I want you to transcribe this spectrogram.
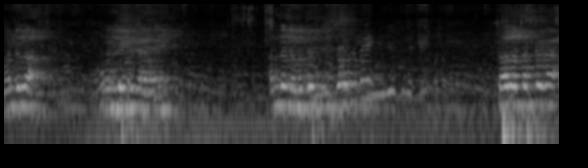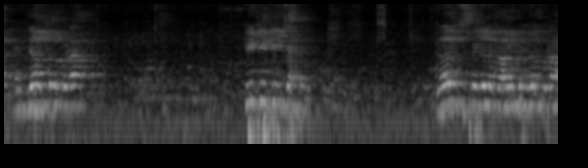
మండల ప్రెసిడెంట్ కానీ అందరిని ఉద్దేశిస్తూ చాలా చక్కగా విద్యార్థులు కూడా టీటీ టీచర్ గర్ల్స్ పిల్లలకు ఆడపిల్లలకు కూడా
